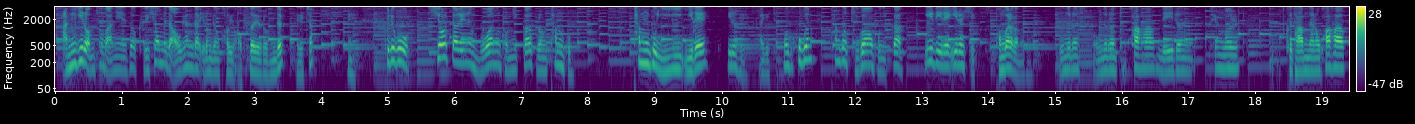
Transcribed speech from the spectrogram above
암기를 엄청 많이 해서 그 시험에 나오게 한다 이런 경우 거의 없어요, 여러분들, 알겠죠? 예. 그리고 10월 달에는 뭐 하는 겁니까? 그럼 탐구. 탐구 2, 1에 1회. 알겠죠? 혹- 혹은 탐구 두 과목 보니까 1일에 1회씩 번갈아 가면서. 오늘은, 수- 오늘은 화학, 내일은 생물, 그 다음 날은 화학,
